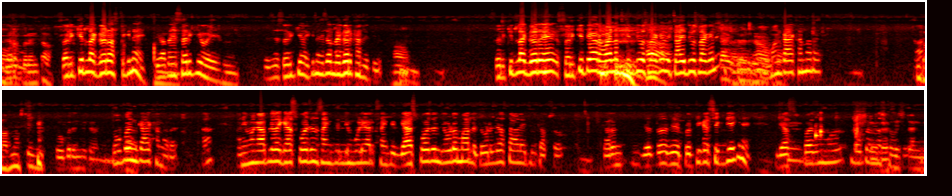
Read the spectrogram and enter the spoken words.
गर. पर्यंत सरकीतला गर असते की नाही ते आता हे सरकी होय. हे जे सरकी आहे की नाही ह्याच्यातला गर खाते ते हो. सरकीतला गर हे सरकी तयार व्हायला किती दिवस लागेल चाळीस दिवस लागेल हो. मग काय खाणार आहे तोपर्यंत काय? तोपर्यंत काय खाणार आहे हा? आणि मग आपल्याला गॅस पॉयझन सांगते लिंबोळी अर्क सांगते गॅस पॉयझन जेवढं मारलं तेवढं जास्त आळायचं कापसावर कारण ज्याचं जे प्रतिकार शक्ती आहे की नाही गॅस पॉयझन लवकर नष्ट होते. Resistant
